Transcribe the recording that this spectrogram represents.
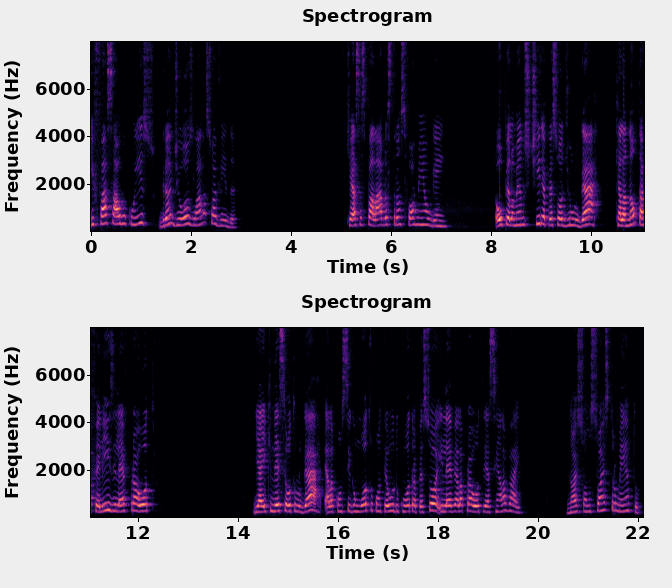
e faça algo com isso, grandioso lá na sua vida. Que essas palavras transformem alguém. Ou pelo menos tire a pessoa de um lugar que ela não está feliz e leve para outro. E aí que nesse outro lugar ela consiga um outro conteúdo com outra pessoa e leve ela para outra e assim ela vai. Nós somos só instrumento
